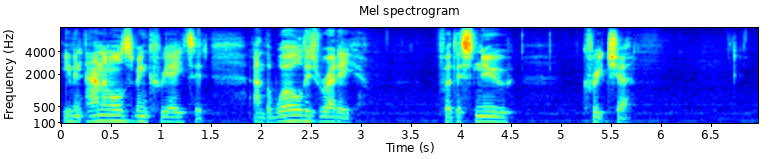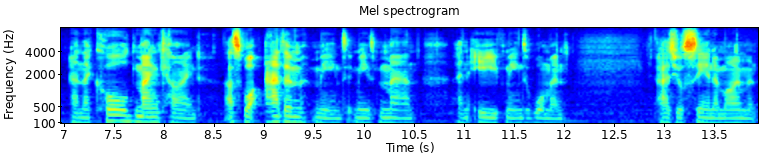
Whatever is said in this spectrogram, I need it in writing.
even animals have been created, and the world is ready for this new creature. And they're called mankind. That's what Adam means. It means man, and Eve means woman, as you'll see in a moment.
